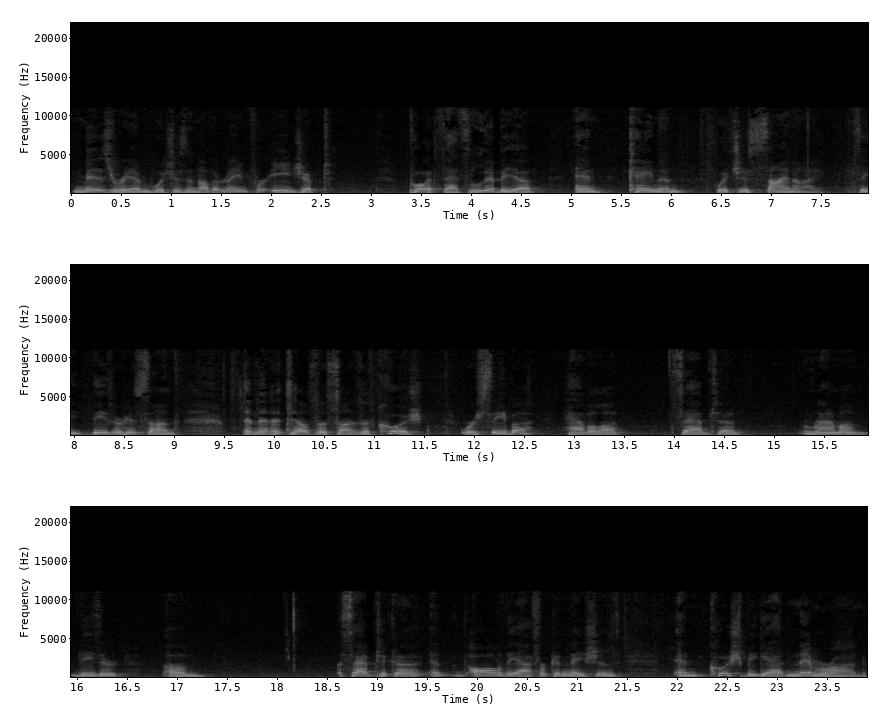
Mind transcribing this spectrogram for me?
Mizraim, which is another name for Egypt, Put, that's Libya, and Canaan, which is Sinai. See, these are his sons. And then it tells the sons of Cush were Seba, Havilah, Sabta, Raamah. These are um, Sabtica, and all of the African nations. And Cush begat Nimrod.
